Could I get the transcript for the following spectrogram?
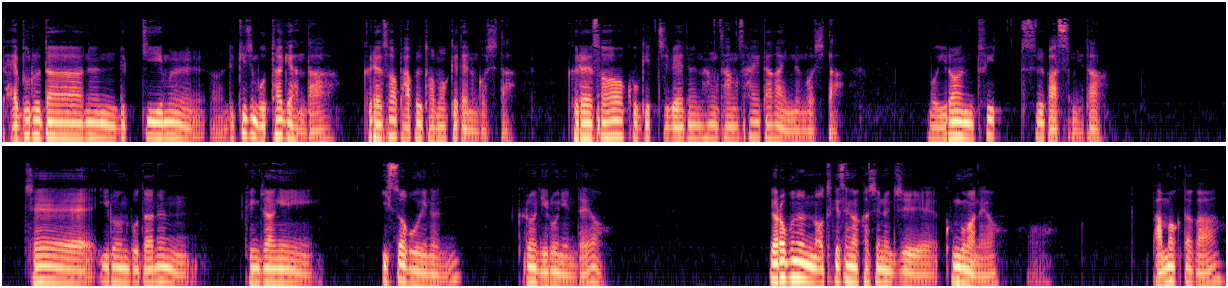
배부르다는 느낌을 어, 느끼지 못하게 한다. 그래서 밥을 더 먹게 되는 것이다. 그래서 고깃집에는 항상 사이다가 있는 것이다. 뭐 이런 트윗을 봤습니다. 제 이론보다는 굉장히 있어 보이는 그런 이론인데요. 여러분은 어떻게 생각하시는지 궁금하네요. 어, 밥 먹다가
